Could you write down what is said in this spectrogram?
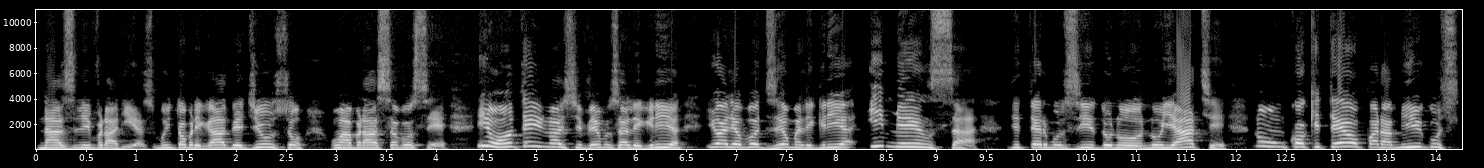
nas livrarias. Muito obrigado, Edilson. Um abraço a você. E ontem nós tivemos alegria, e olha, eu vou dizer uma alegria imensa de termos ido no, no iate, num coquetel para amigos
